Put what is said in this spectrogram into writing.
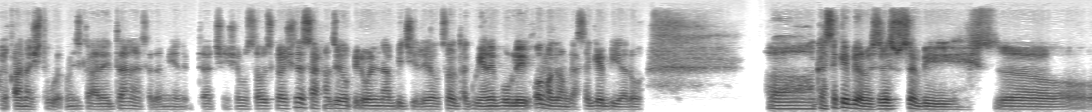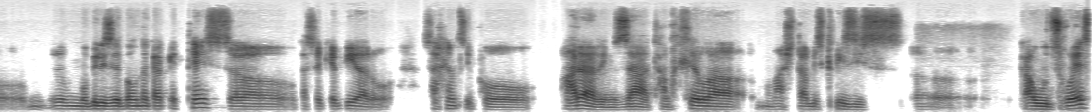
ქვეყანაში თუ ქვეყნის გარედან ეს ადამიანები დარჩენ შემოსავლის გარშე და სახელმწიფო პირველი ნაბიჯი რეალურად დაგვიანებული იყო, მაგრამ გასაგებია რომ აა გასაგებია რომ ეს რესურსები მობილიზება უნდა გაკეთდეს, გასაგებია რომ სახელმწიფო არ არის მზად ამ ხელა მასშტაბის კრიზის გაუძღვეს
